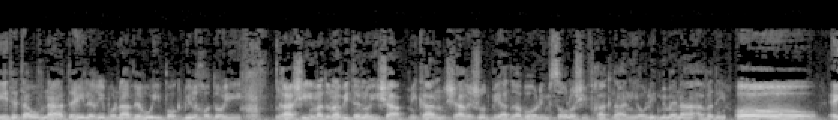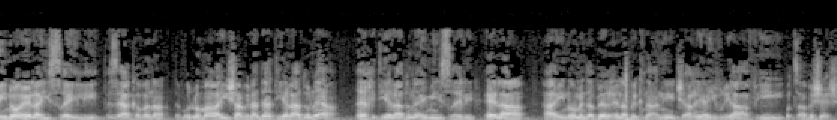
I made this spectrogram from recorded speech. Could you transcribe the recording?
איתתא ובנה תהי לריבונה והוא יפוק בלכודוי. רש"י אם אדוניו ייתן לו אישה, מכאן שהרשות ביד רבו למסור לו שפחה כנעני, הוליד ממנה עבדים. או אינו אלא ישראלית, וזה הכוונה. תלמוד לומר, האישה בלעדיה תהיה לאדוניה. איך היא תהיה לאדוני מי ישראלי? אלא האינו מדבר אלא בכנענית, שהרי העברייה אף היא הוצאה בשש.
